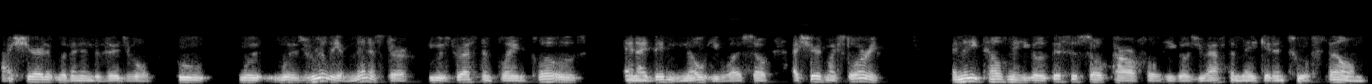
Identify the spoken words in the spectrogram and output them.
I shared it with an individual who wa- was really a minister. He was dressed in plain clothes and I didn't know he was. So I shared my story. And then he tells me, he goes, this is so powerful. He goes, you have to make it into a film.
